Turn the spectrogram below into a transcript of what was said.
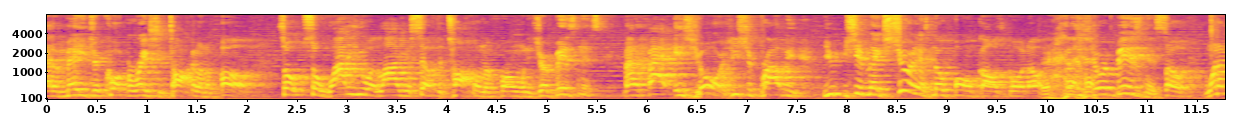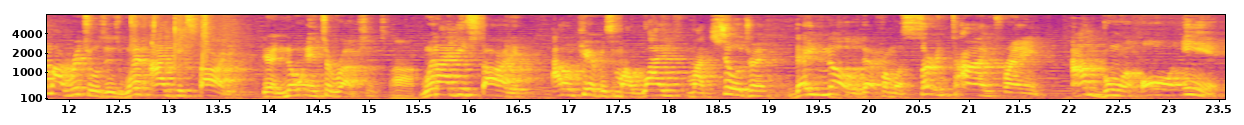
at a major corporation talking on the phone. So, so why do you allow yourself to talk on the phone when it's your business? Matter of fact, it's yours. You should probably you, you should make sure there's no phone calls going on because it's your business. So one of my rituals is when I get started, there are no interruptions. Ah. When I get started, I don't care if it's my wife, my children. They know that from a certain time frame. I'm going all in,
